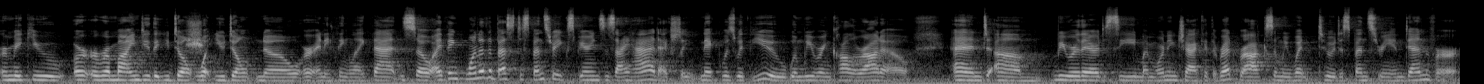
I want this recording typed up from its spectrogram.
or make you or, or remind you that you don't what you don't know or anything like that. And so I think one of the best dispensary experiences I had actually, Nick, was with you when we were in Colorado, and um, we were there to see my morning jack at the Red Rocks, and we went to a dispensary in Denver,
